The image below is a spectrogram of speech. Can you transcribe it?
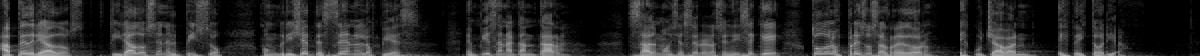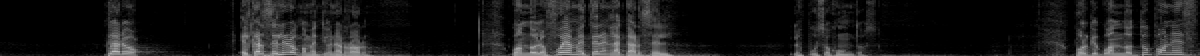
apedreados, tirados en el piso, con grilletes en los pies, empiezan a cantar salmos y hacer oraciones. Dice que todos los presos alrededor escuchaban esta historia. Claro, el carcelero cometió un error. Cuando los fue a meter en la cárcel, los puso juntos. Porque cuando tú pones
